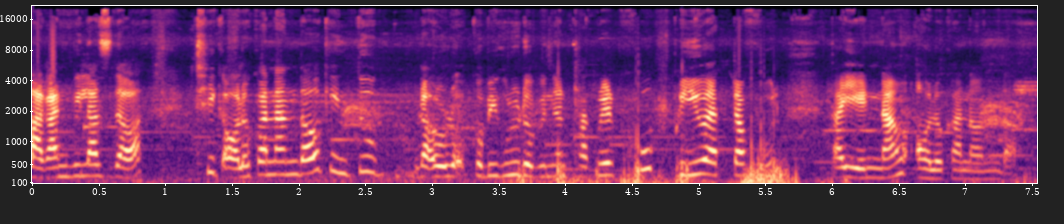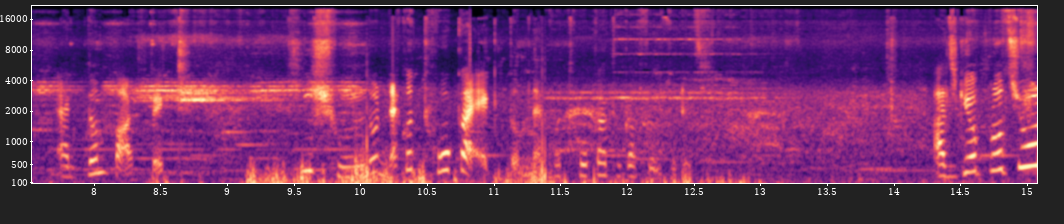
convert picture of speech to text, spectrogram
বাগানবিলাস দেওয়া। ঠিক অলকানন্দাও কিন্তু কবিগুরু রবীন্দ্রনাথ ঠাকুরের খুব প্রিয় একটা ফুল, তাই এর নাম অলকানন্দা। একদম পারফেক্ট কি সুন্দর, দেখো থোকা একদম, দেখো থোকা থোকা ফুল ফুটেছে। আজকেও প্রচুর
